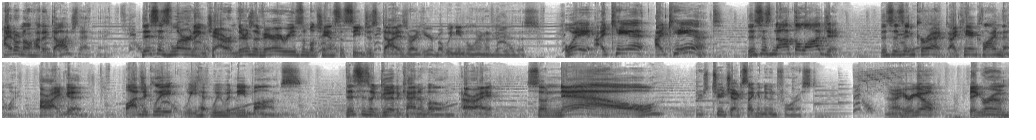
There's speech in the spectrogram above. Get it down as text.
I don't know how to dodge that thing. This is learning, Charum. There's a very reasonable chance the seed just dies right here, but we need to learn how to do this. Wait, I can't. I can't. This is not the logic. This is incorrect. I can't climb that way. All right, good. Logically, we we would need bombs. This is a good kind of own. All right. So now There's two checks I can do in forest. All right, here we go. Big room.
